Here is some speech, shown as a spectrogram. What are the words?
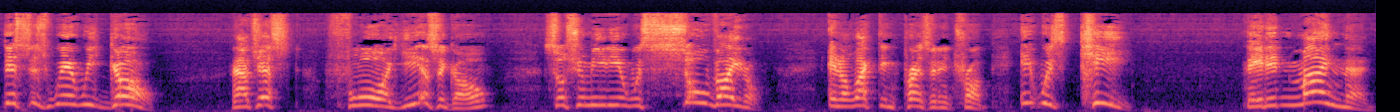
This is where we go. Now, just four years ago, social media was so vital in electing President Trump. It was key. They didn't mind then.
